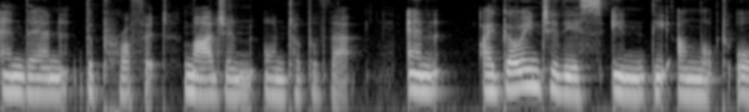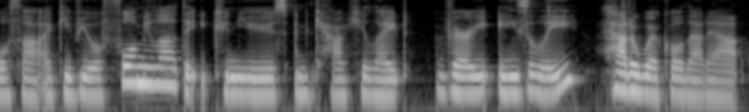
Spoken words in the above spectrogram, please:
and then the profit margin on top of that. And I go into this in the Unlocked Author. I give you a formula that you can use and calculate very easily how to work all that out.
